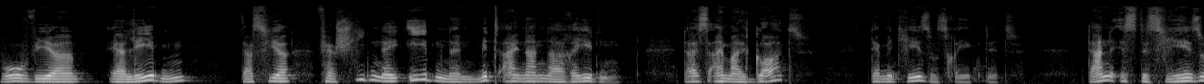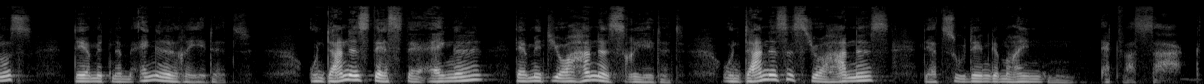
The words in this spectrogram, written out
wo wir erleben, dass hier verschiedene Ebenen miteinander reden. Da ist einmal Gott, der mit Jesus redet. Dann ist es Jesus, der mit einem Engel redet. Und dann ist es der Engel, der mit Johannes redet. Und dann ist es Johannes, der zu den Gemeinden etwas sagt.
